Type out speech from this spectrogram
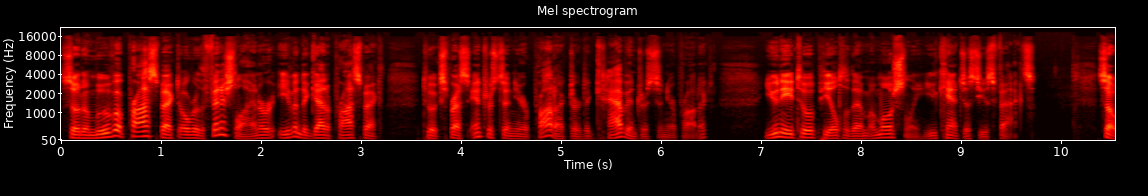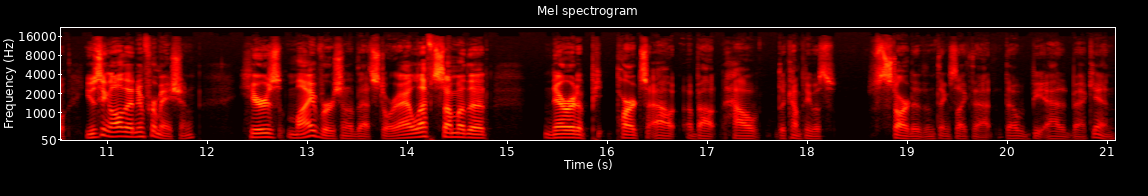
So, to move a prospect over the finish line, or even to get a prospect to express interest in your product or to have interest in your product, you need to appeal to them emotionally. You can't just use facts. So, using all that information, here's my version of that story. I left some of the narrative parts out about how the company was started and things like that. That would be added back in.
